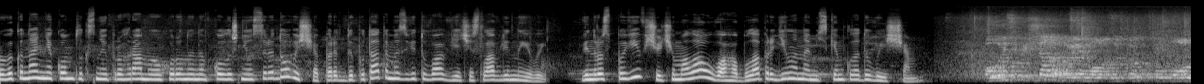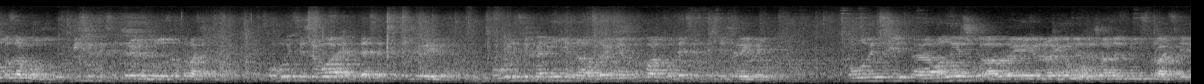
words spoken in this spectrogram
Про виконання комплексної програми охорони навколишнього середовища перед депутатами звітував В'ячеслав Лінивий. Він розповів, що чимала увага була приділена міським кладовищам. По вулиці Піщана районі молокозаводу 8 тисяч гривень було затрачено. По вулиці Живаги 10 тисяч гривень. По вулиці Калініна в районі автопарку 10 тисяч гривень. По вулиці е, Малишка в районі районної державної адміністрації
